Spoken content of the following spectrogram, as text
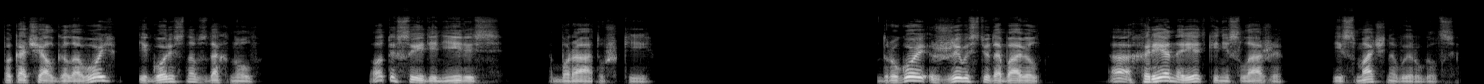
покачал головой и горестно вздохнул. Вот и соединились братушки. Другой с живостью добавил: "А хрен редьки не слаже" и смачно выругался.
